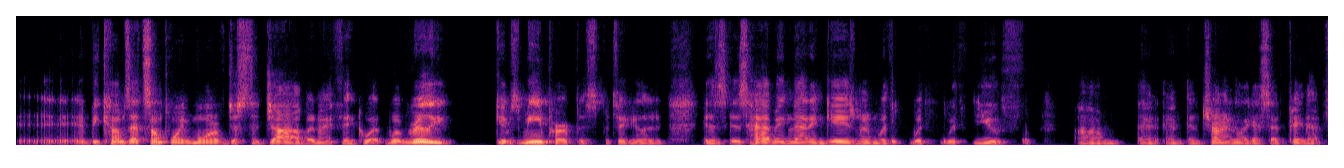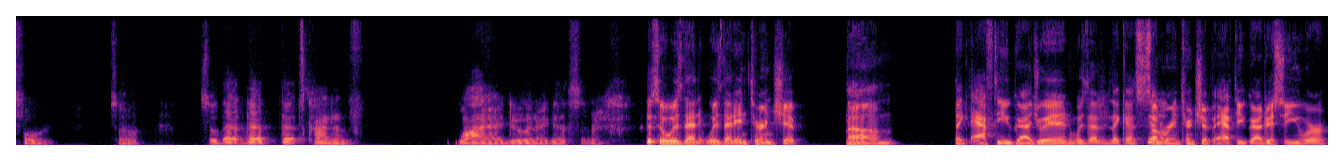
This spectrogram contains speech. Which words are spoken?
it becomes at some point more of just a job. And I think what what really gives me purpose particularly is is having that engagement with with with youth um and and, and trying like i said pay that forward. So so that that that's kind of why i do it i guess. So was that was that internship um like after you graduated? Was that like a summer yeah. internship after you graduated? So you were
